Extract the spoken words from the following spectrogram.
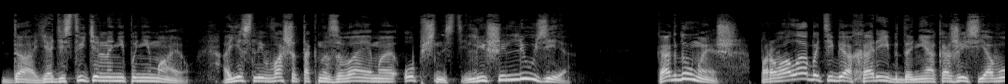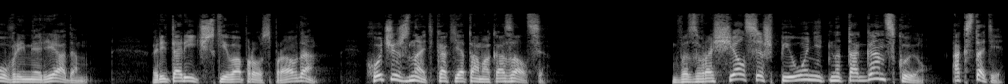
да, я действительно не понимаю. А если ваша так называемая общность лишь иллюзия? Как думаешь, порвала бы тебя Харибда, не окажись я вовремя рядом? Риторический вопрос, правда? Хочешь знать, как я там оказался? Возвращался шпионить на Таганскую? А, кстати,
